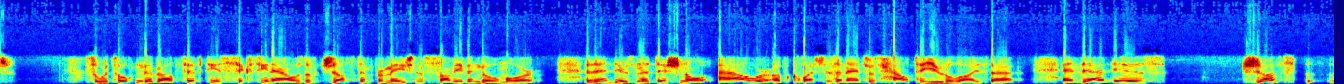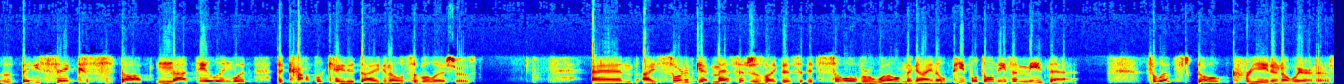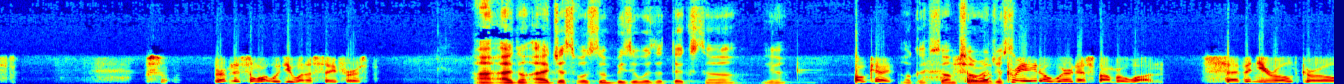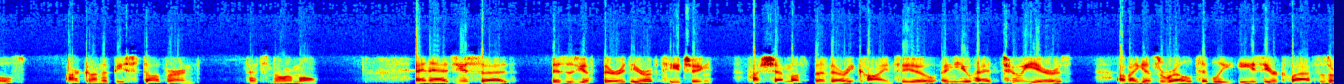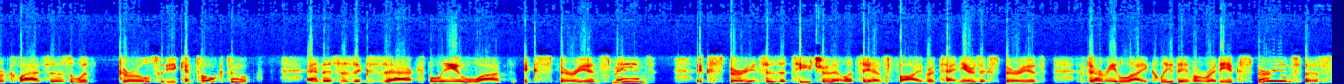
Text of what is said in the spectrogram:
So we're talking about 15, 16 hours of just information, some even go more. And then there's an additional hour of questions and answers how to utilize that. And that is just basic stuff, not dealing with the complicated diagnosable issues. And I sort of get messages like this. It's so overwhelming, and I know people don't even need that. So let's go create an awareness. So, Nissen, what would you want to say first? I, I don't. I just was so busy with the text. Uh, yeah. Okay. Okay. So I'm so sorry. let's just create awareness number one. Seven-year-old girls are gonna be stubborn. That's normal. And as you said, this is your third year of teaching. Hashem must have been very kind to you, and you had two years of, I guess, relatively easier classes or classes with girls who you can talk to. And this is exactly what experience means. Experience is a teacher that, let's say, has five or ten years' experience. Very likely they've already experienced this.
